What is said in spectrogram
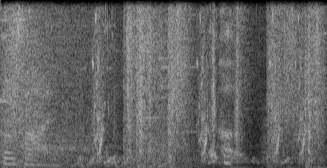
goes on. Uh,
